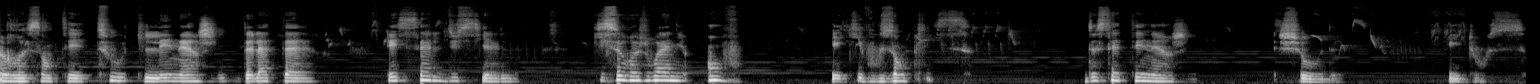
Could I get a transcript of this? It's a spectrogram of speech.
Ressentez toute l'énergie de la terre et celle du ciel qui se rejoignent en vous et qui vous emplissent de cette énergie chaude et douce.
